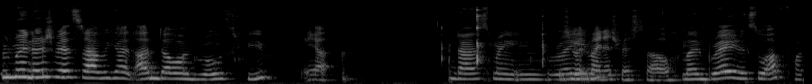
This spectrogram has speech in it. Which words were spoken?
Mit meiner Schwester habe ich halt andauernd Roast Beef. Ja, Da ist mein ich mit Brain. meiner Schwester auch. mein Brain ist so abfuck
